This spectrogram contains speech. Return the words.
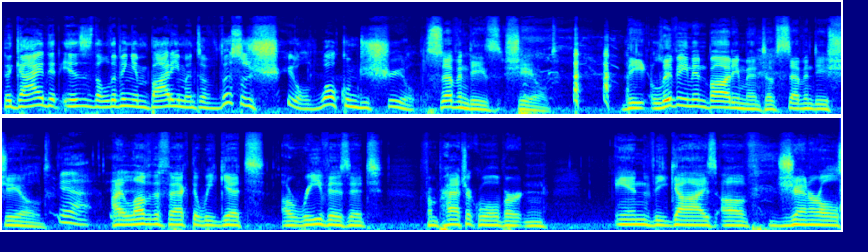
The guy that is the living embodiment of this is S.H.I.E.L.D. Welcome to S.H.I.E.L.D. 70s shield. the living embodiment of 70s shield. Yeah. I love the fact that we get a revisit from Patrick Warburton in the guise of General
